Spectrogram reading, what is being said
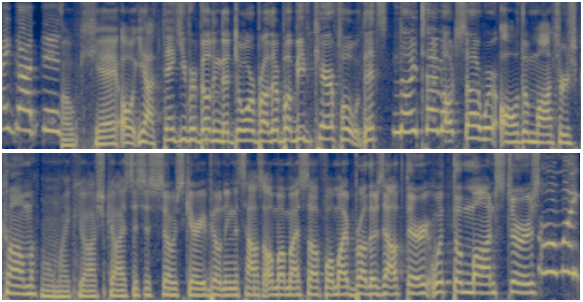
I got this. Okay. Oh, yeah. Thank you for building the door, brother. But be careful. It's nighttime outside where all the monsters come. Oh, my gosh, guys. This is so scary building this house all by myself while my brother's out there with the monsters. Oh my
